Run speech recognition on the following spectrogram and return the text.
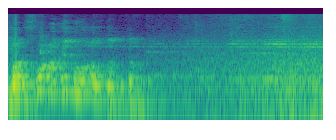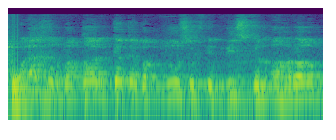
مرفوعة منه أو ضده. وآخر مقال كتبه يوسف إدريس في الأهرام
